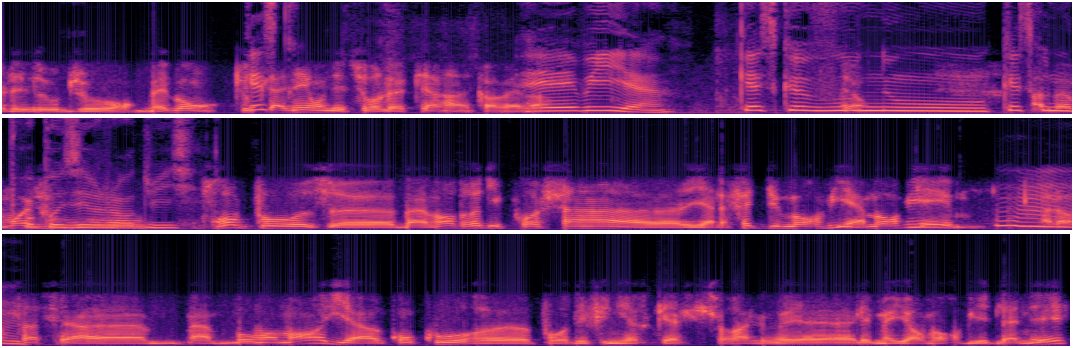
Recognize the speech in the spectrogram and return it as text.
les autres jours. Mais bon, toute l'année, on est sur le terrain quand même. Hein. Eh oui. Qu'est-ce que vous nous, qu'est-ce que ah bah, proposez aujourd'hui Je propose euh, bah, vendredi prochain, euh, il y a la fête du Morbier à Morbier. Hmm. Alors ça c'est un, bon moment. Il y a un concours euh, pour définir quels seront les meilleurs Morbiers de l'année.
